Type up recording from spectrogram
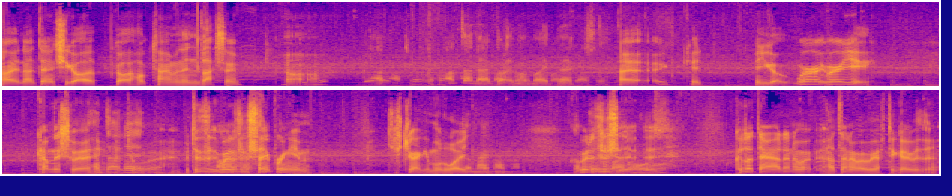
Alright, no, Dennis, you got a got a hog time and then lasso him. Oh. I've done that. I've got him on my back. So. Uh, good. You got where? Where are you? Come this way. I think. down here. But does it? Where does Oh, it say bring him? Just drag him all the way. I'm having- got Where does him Because I don't. I don't know. where- I don't know where we have to go with it.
